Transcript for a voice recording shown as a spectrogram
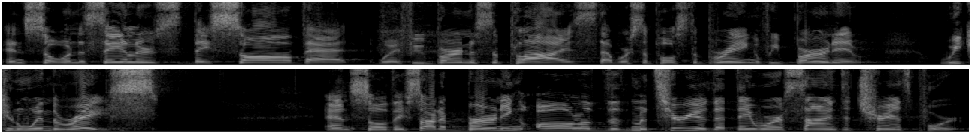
And so when the sailors they saw that well, if we burn the supplies that we're supposed to bring, if we burn it, we can win the race. And so they started burning all of the material that they were assigned to transport.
